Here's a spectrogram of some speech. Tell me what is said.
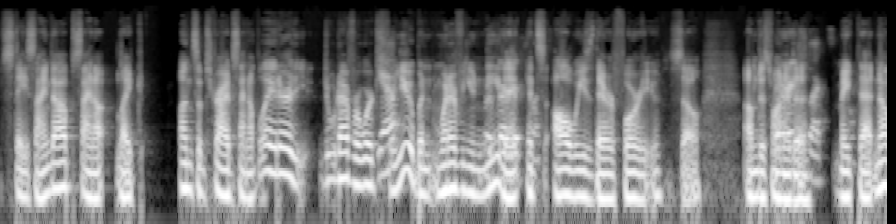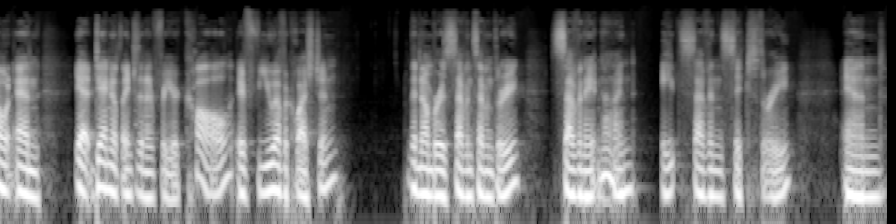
stay signed up. Sign up like unsubscribe, sign up later, do whatever works for you. But whenever you need it, flexible. it's always there for you. So I um, just wanted very to flexible. make that note. And yeah, Daniel, thanks again for your call. If you have a question, the number is 773 789 8763. And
